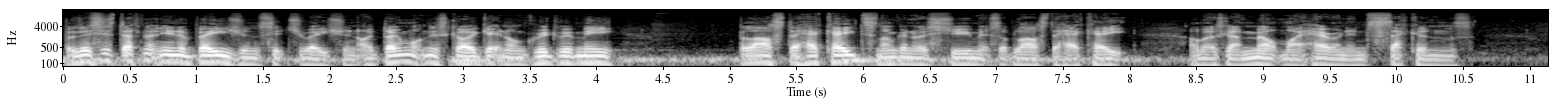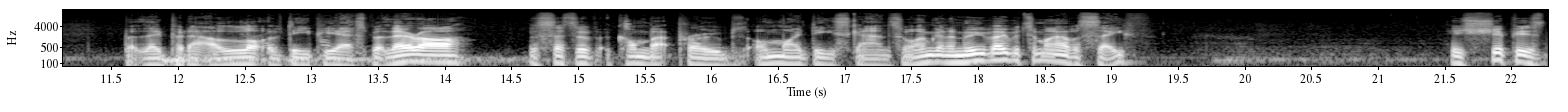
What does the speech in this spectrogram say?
But this is definitely an evasion situation. I don't want this guy getting on grid with me. Blaster Hecate, and I'm going to assume it's a Blaster Hecate I'm just going to melt my heron in seconds. But they put out a lot of DPS. But there are the set of combat probes on my D-scan. So I'm going to move over to my other safe. His ship is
